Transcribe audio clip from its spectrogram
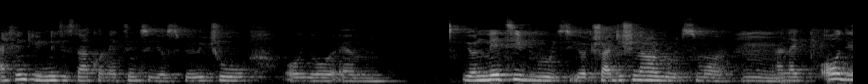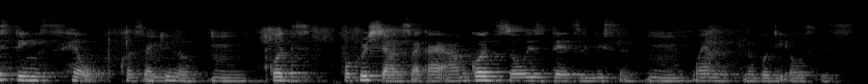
i think you need to start connecting to your spiritual or your um your native roots, your traditional roots more, mm. and like all these things help because, like you know, God is, for Christians, like I am, God's always there to listen mm. when nobody else is.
